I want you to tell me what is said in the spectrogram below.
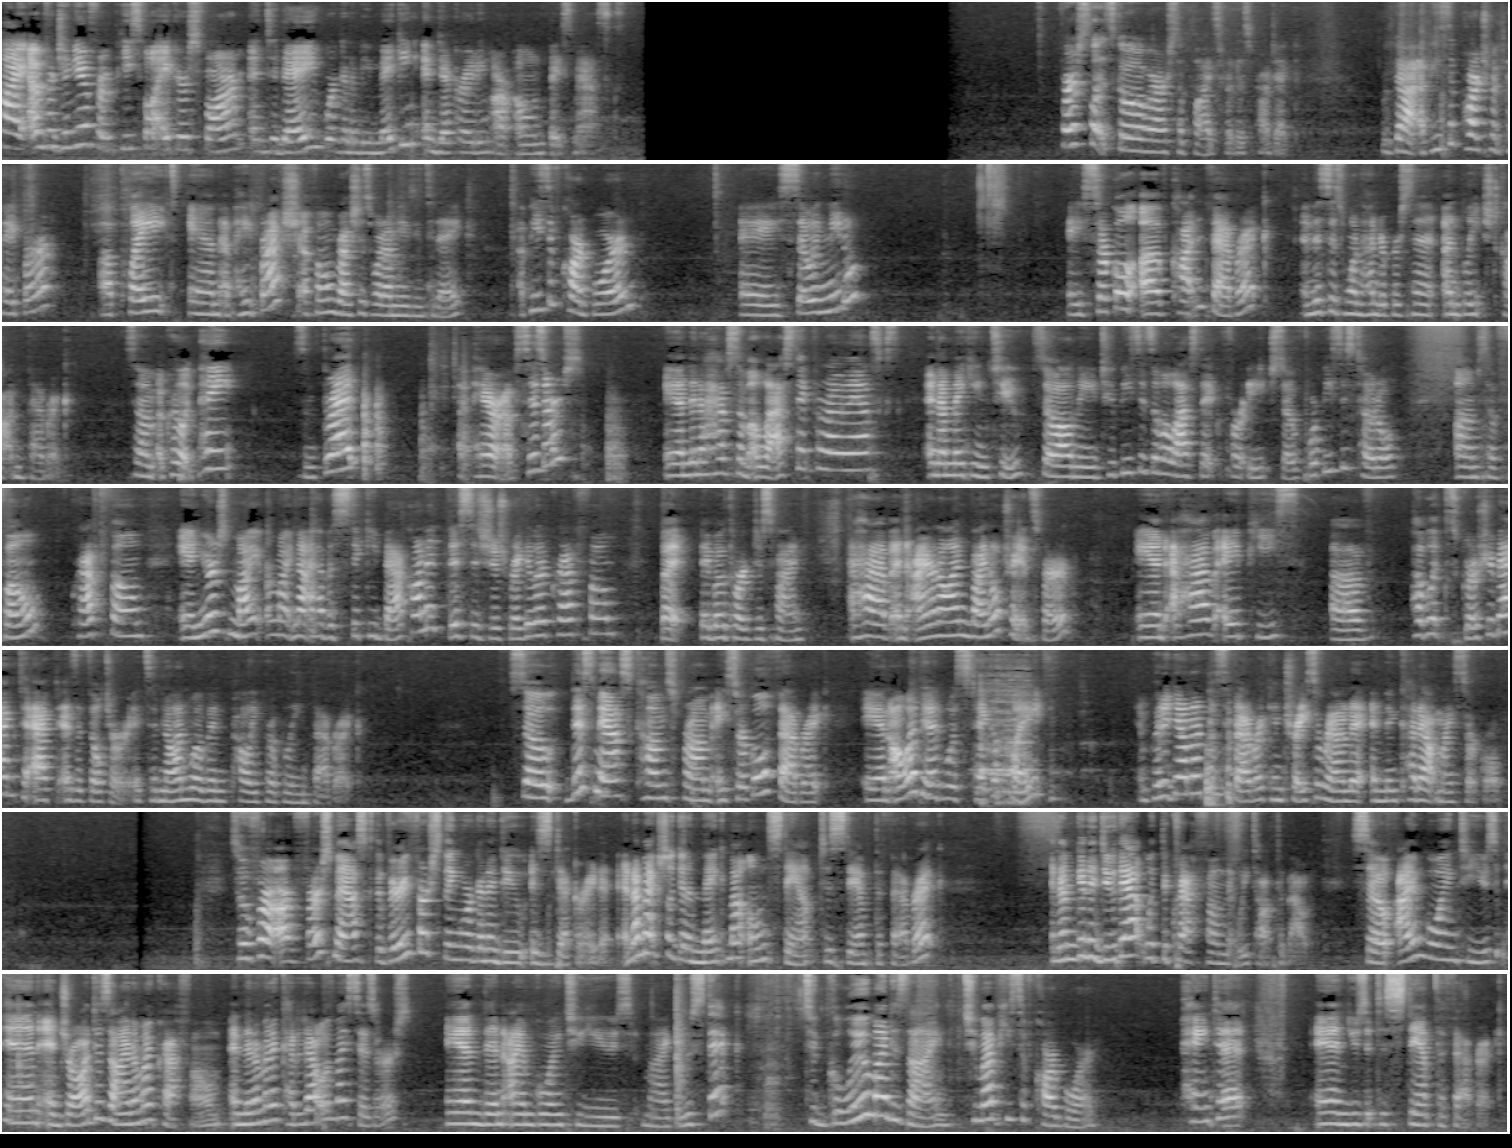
Hi, I'm Virginia from Peaceful Acres Farm and today we're going to be making and decorating our own face masks. First, let's go over our supplies for this project. We've got a piece of parchment paper, a plate, and a paintbrush. A foam brush is what I'm using today. A piece of cardboard, a sewing needle, a circle of cotton fabric, and this is 100% unbleached cotton fabric. Some acrylic paint, some thread, a pair of scissors, and then I have some elastic for my masks, and I'm making two, so I'll need two pieces of elastic for each, so four pieces total. Um, so foam, craft foam, and yours might or might not have a sticky back on it. This is just regular craft foam, but they both work just fine. I have an iron-on vinyl transfer, and I have a piece of Publix grocery bag to act as a filter. It's a non-woven polypropylene fabric. So this mask comes from a circle of fabric, and all I did was take a plate and put it down on a piece of fabric and trace around it and then cut out my circle. So for our first mask, the very first thing we're going to do is decorate it. And I'm actually going to make my own stamp to stamp the fabric. And I'm going to do that with the craft foam that we talked about. So I'm going to use a pen and draw a design on my craft foam and then I'm going to cut it out with my scissors and then I'm going to use my glue stick to glue my design to my piece of cardboard, paint it, and use it to stamp the fabric.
